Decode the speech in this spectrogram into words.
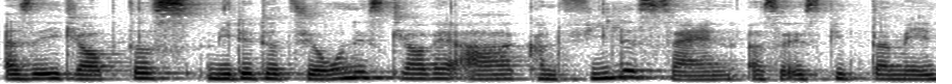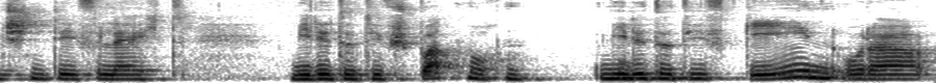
Also ich glaube, dass Meditation ist, glaube ich, auch, kann vieles sein. Also es gibt da Menschen, die vielleicht meditativ Sport machen, meditativ mhm. gehen oder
